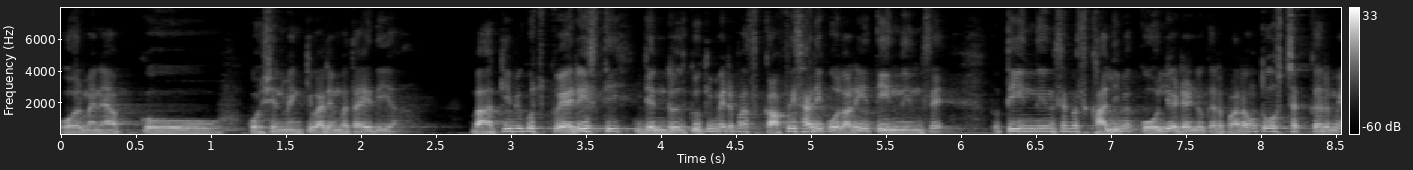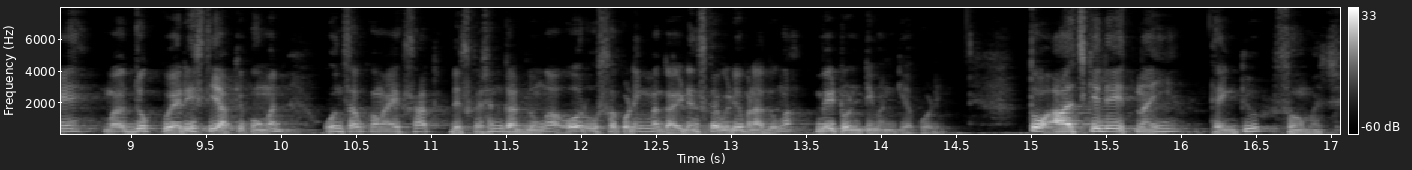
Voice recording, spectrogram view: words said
और मैंने आपको क्वेश्चन बैंक के बारे में बता ही दिया। बाकी भी कुछ क्वेरीज थी जनरल क्योंकि मेरे पास काफ़ी सारी कॉल आ रही है तीन दिन से। तो तीन दिन से बस खाली मैं कॉल ही अटेंड कर पा रहा हूँ। तो उस चक्कर में मैं जो क्वेरीज थी आपके कॉमन उन सबका मैं एक साथ डिस्कशन कर लूँगा और उस अकॉर्डिंग मैं गाइडेंस का वीडियो बना दूँगा मे ट्वेंटी के अकॉर्डिंग तो आज के लिए इतना ही। Thank you so much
